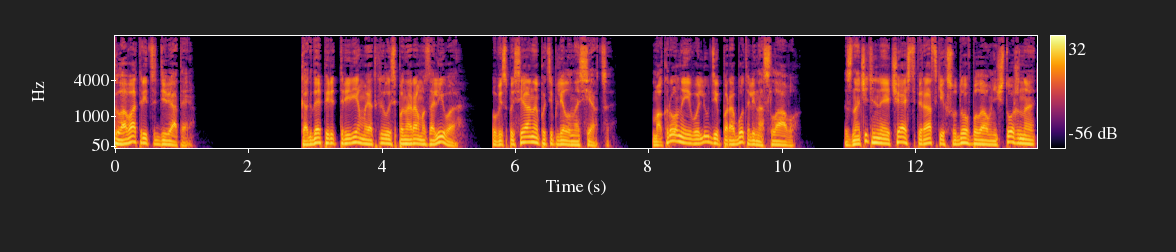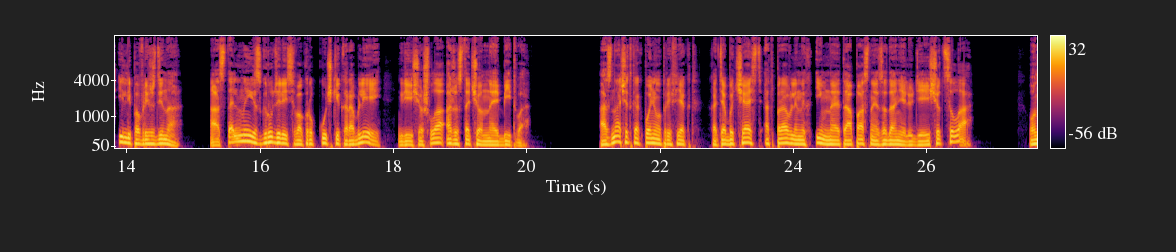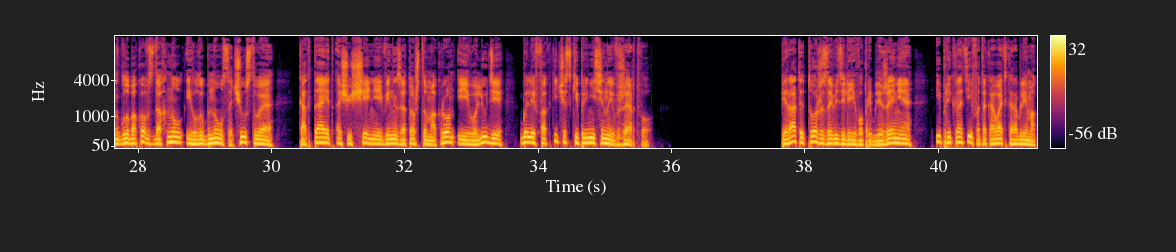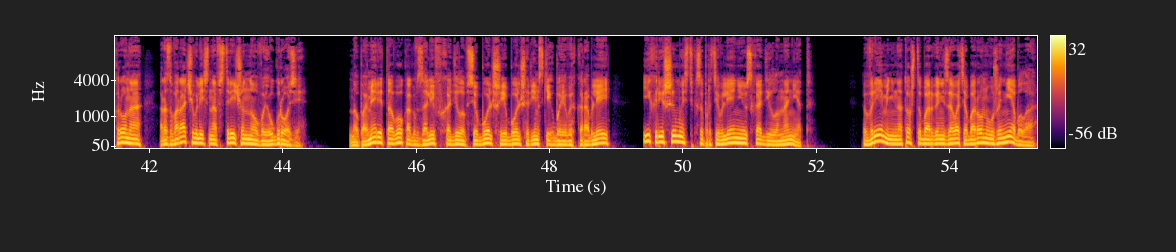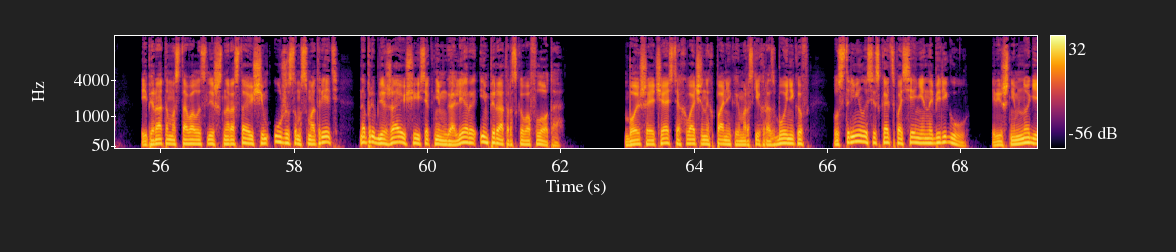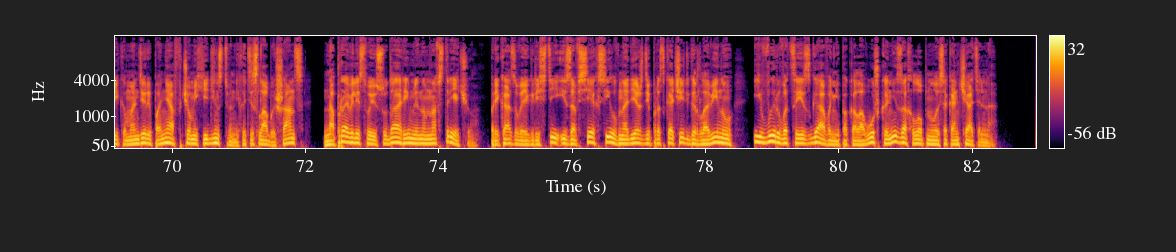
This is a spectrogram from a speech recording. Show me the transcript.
Глава 39. Когда перед Триремой открылась панорама залива, у Веспасиана потеплело на сердце. Макрон и его люди поработали на славу. Значительная часть пиратских судов была уничтожена или повреждена, а остальные сгрудились вокруг кучки кораблей, где еще шла ожесточенная битва. А значит, как понял префект, хотя бы часть отправленных им на это опасное задание людей еще цела. Он глубоко вздохнул и улыбнулся, чувствуя, как тает ощущение вины за то, что Макрон и его люди были фактически принесены в жертву. Пираты тоже завидели его приближение и, прекратив атаковать корабли Макрона, разворачивались навстречу новой угрозе. Но по мере того, как в залив входило все больше и больше римских боевых кораблей, их решимость к сопротивлению сходила на нет. Времени на то, чтобы организовать оборону, уже не было, и пиратам оставалось лишь с нарастающим ужасом смотреть на приближающиеся к ним галеры императорского флота. Большая часть охваченных паникой морских разбойников устремилась искать спасения на берегу, и лишь немногие командиры, поняв, в чем их единственный, хоть и слабый шанс, направили свои суда римлянам навстречу, приказывая грести изо всех сил в надежде проскочить горловину и вырваться из гавани, пока ловушка не захлопнулась окончательно.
